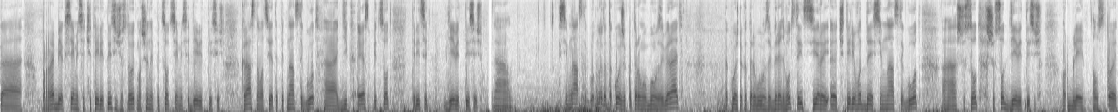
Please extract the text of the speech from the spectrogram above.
э, пробег 74 тысячи, стоит машина 579 тысяч. Красного цвета, 15 год, э, Дик S 539 тысяч. 17 год, ну это такой же, который мы будем забирать такой же, который будем забирать. Вот стоит серый 4WD, э, 17 год, 600, а, 609 тысяч рублей он стоит.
